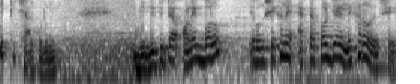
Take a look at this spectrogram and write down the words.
একটু খেয়াল করুন। বিবৃতিটা অনেক বড় এবং সেখানে একটা পর্যায়ে লেখা রয়েছে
